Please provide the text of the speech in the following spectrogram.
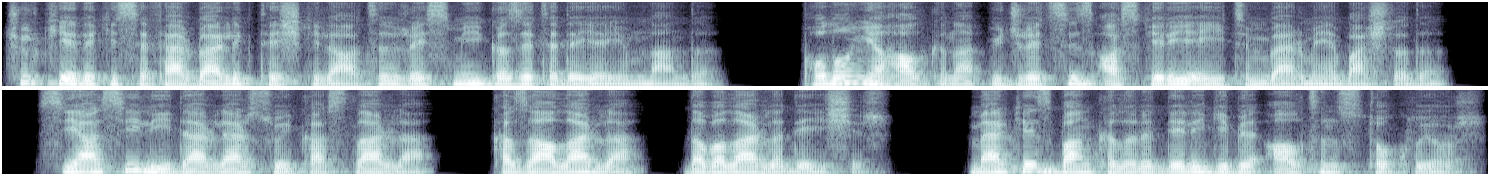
Türkiye'deki Seferberlik Teşkilatı resmi gazetede yayımlandı. Polonya halkına ücretsiz askeri eğitim vermeye başladı. Siyasi liderler suikastlarla, kazalarla, davalarla değişir. Merkez bankaları deli gibi altın stokluyor.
